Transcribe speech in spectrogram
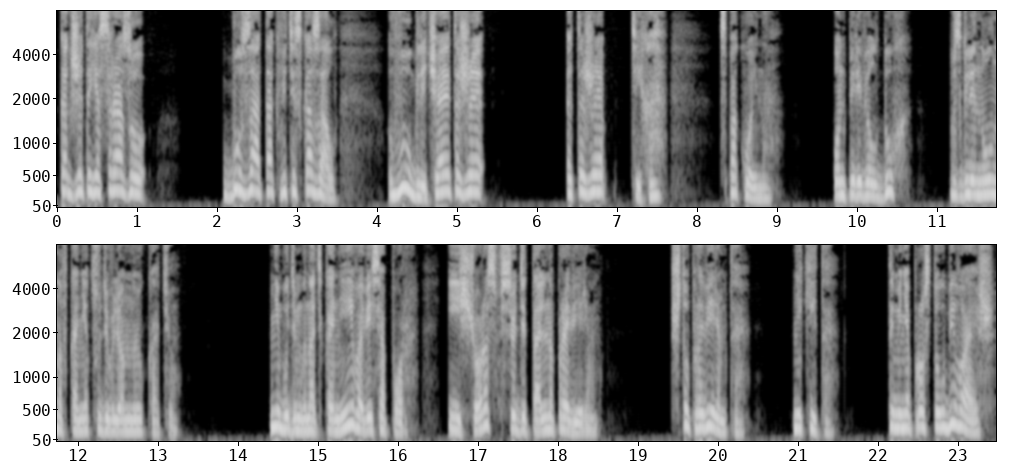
Как же это я сразу? Буза так ведь и сказал. В Углич, а это же, это же тихо, спокойно. Он перевел дух взглянул на в конец удивленную Катю. Не будем гнать коней во весь опор и еще раз все детально проверим. Что проверим-то, Никита? Ты меня просто убиваешь.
